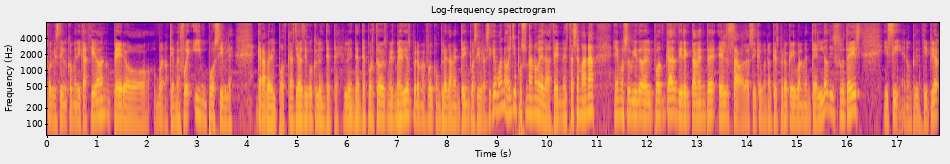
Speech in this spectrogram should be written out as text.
porque estoy con medicación, pero bueno, que me fue imposible grabar el podcast. Ya os digo que lo intenté, lo intenté por todos mis medios, pero me fue completamente imposible. Así que bueno, oye, pues una novedad. En esta semana hemos subido el podcast directamente el sábado, así que bueno, que espero que igualmente lo disfrutéis. Y sí, en un principio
